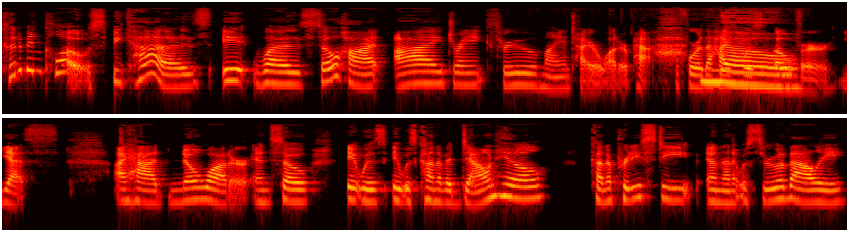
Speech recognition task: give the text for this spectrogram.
could have been close because it was so hot. I drank through my entire water pack before the no. hike was over. Yes. I had no water. And so it was it was kind of a downhill, kind of pretty steep, and then it was through a valley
